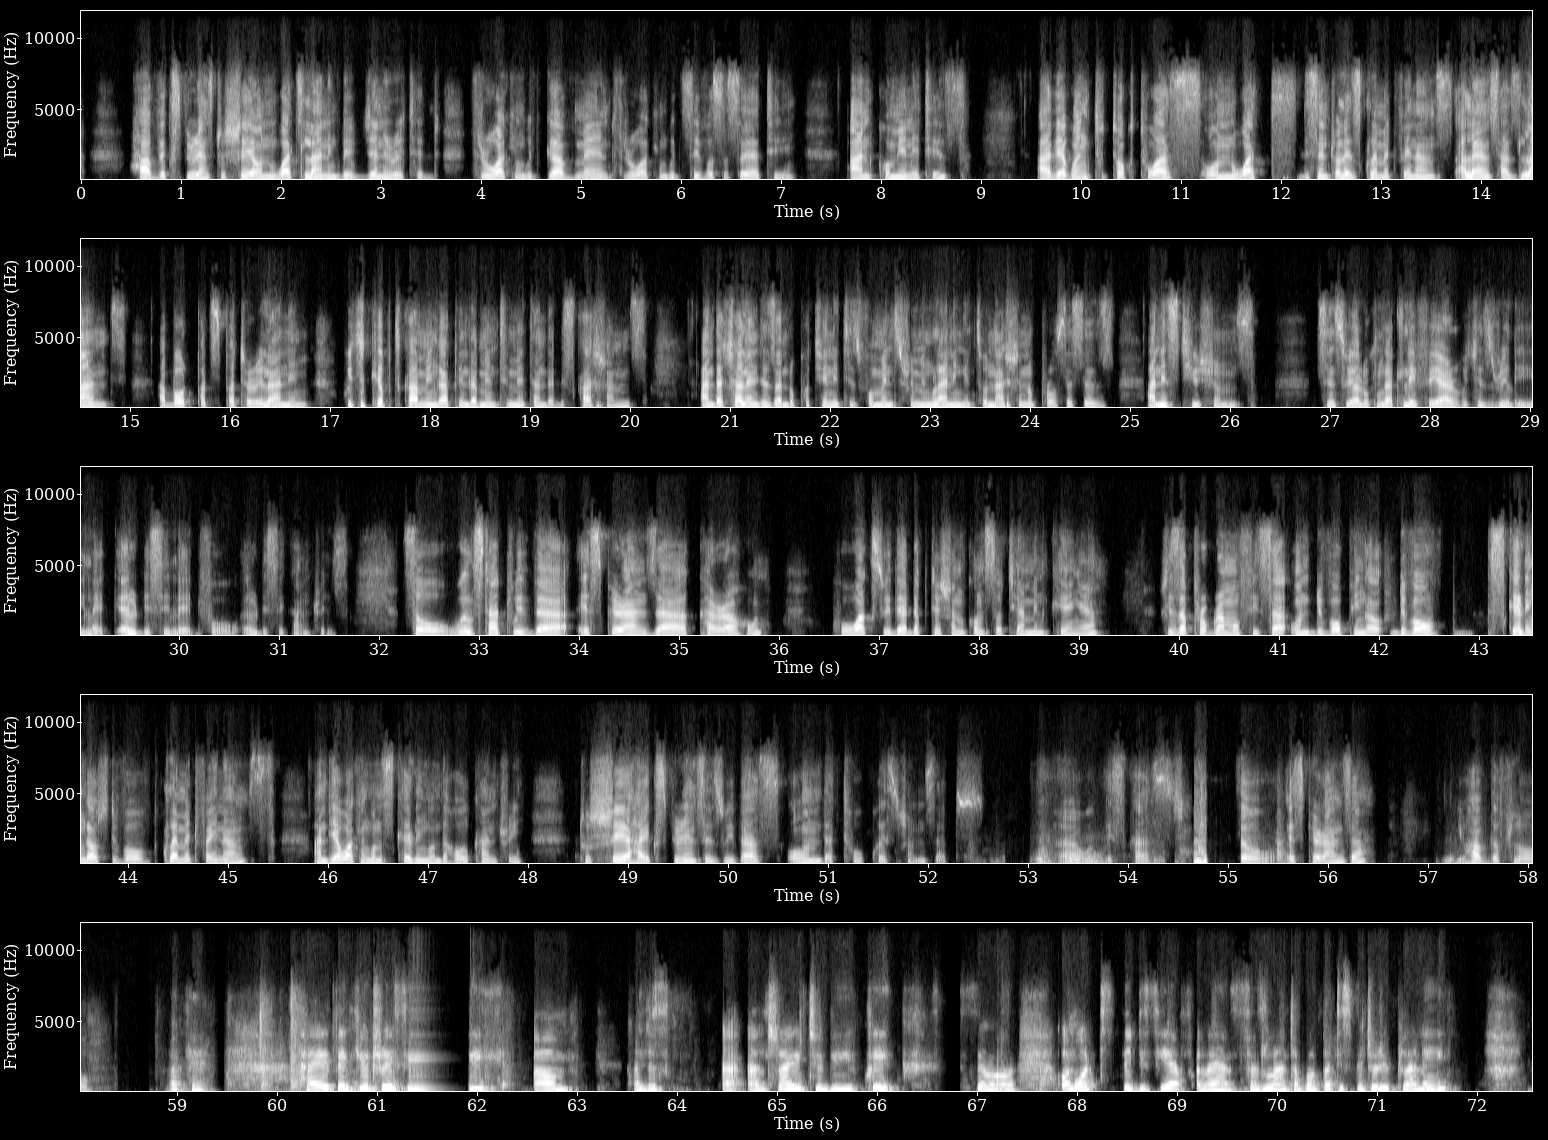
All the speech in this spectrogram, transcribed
have experience to share on what learning they've generated through working with government, through working with civil society and communities. Uh, they are going to talk to us on what Decentralized Climate Finance Alliance has learned about participatory learning, which kept coming up in the Mentimeter and the discussions, and the challenges and opportunities for mainstreaming learning into national processes and institutions. Since we are looking at LifeAR, which is really like LDC led for LDC countries. So we'll start with uh, Esperanza Carajo, who works with the Adaptation Consortium in Kenya. She's a program officer on developing out, develop, scaling out devolved climate finance, and they're working on scaling on the whole country to share her experiences with us on the two questions that uh, we've discussed. So Esperanza, you have the floor. Okay. Hi, thank you, Tracy. Um, I'm just, I'll try to be quick. So on what the DCF Alliance has learned about participatory planning,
